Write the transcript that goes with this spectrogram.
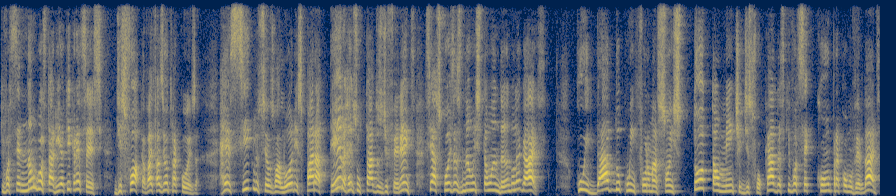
que você não gostaria que crescesse. Desfoca, vai fazer outra coisa. Recicle os seus valores para ter resultados diferentes se as coisas não estão andando legais. Cuidado com informações totalmente desfocadas que você compra como verdades,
